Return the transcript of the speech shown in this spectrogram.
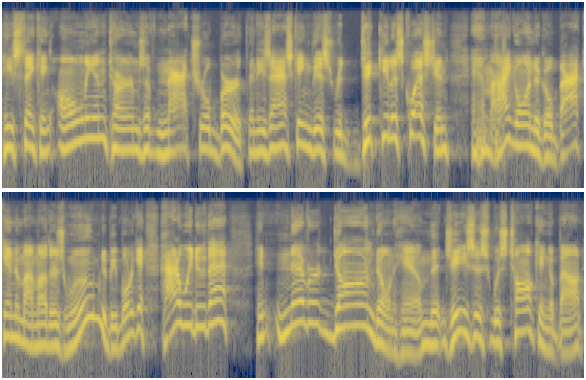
He's thinking only in terms of natural birth, and he's asking this ridiculous question Am I going to go back into my mother's womb to be born again? How do we do that? It never dawned on him that Jesus was talking about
